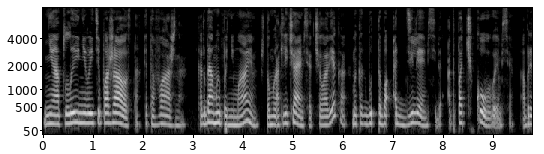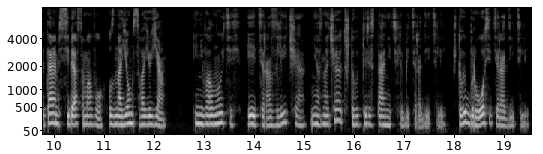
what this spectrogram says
Не отлынивайте, пожалуйста. Это важно. Когда мы понимаем, что мы отличаемся от человека, мы как будто бы отделяем себя, отпочковываемся, обретаем себя самого, узнаем свое «я». И не волнуйтесь, эти различия не означают, что вы перестанете любить родителей, что вы бросите родителей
